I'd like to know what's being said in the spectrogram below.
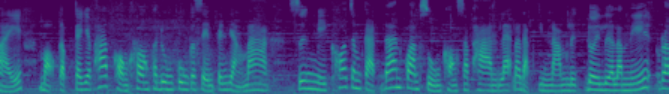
มัย เหมาะกับกายภาพของคลองพดุงกรุงเกษมเป็นอย่างมาก ซึ่งมีข้อจำกัดด้านความสูงของสะพานและระดับกินน้ำลึก โดยเรือลำนี้เรา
